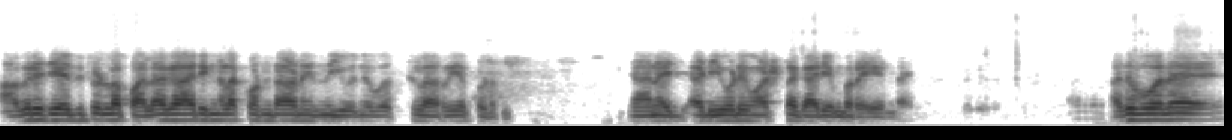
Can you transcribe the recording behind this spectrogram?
അവർ ചെയ്തിട്ടുള്ള പല കാര്യങ്ങളെ കൊണ്ടാണ് ഇന്ന് യൂണിവേഴ്സിറ്റികൾ അറിയപ്പെടുന്നത്. ഞാൻ അടി- അടിയോടി മാഷ്ട കാര്യം പറയുകയുണ്ടായി. അതുപോലെ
